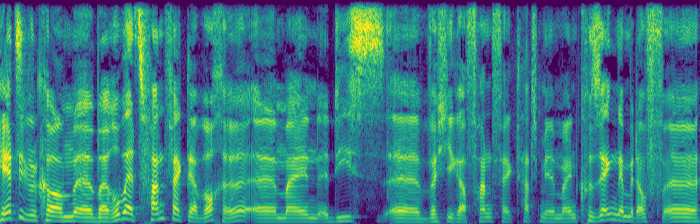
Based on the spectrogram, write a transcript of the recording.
Herzlich willkommen äh, bei Roberts Fun Fact der Woche. Äh, mein dieswöchiger Fun Fact hat mir mein Cousin, der mit auf äh,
